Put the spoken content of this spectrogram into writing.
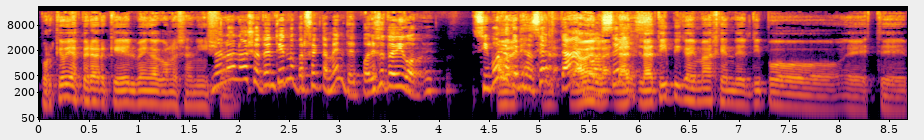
¿Por qué voy a esperar que él venga con los anillos? No, no, no, yo te entiendo perfectamente. Por eso te digo, si vos lo querés hacer, está, la, la, típica imagen del tipo este,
